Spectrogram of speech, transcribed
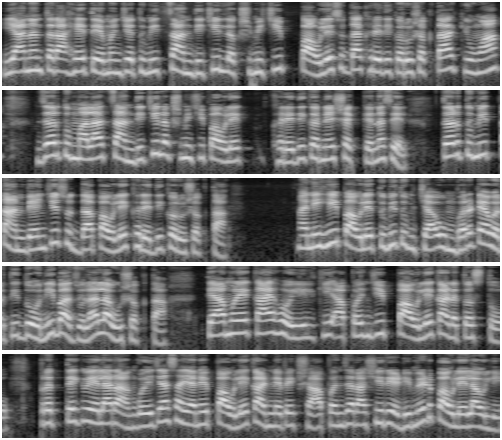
यानंतर आहे ते म्हणजे तुम्ही चांदीची लक्ष्मीची पावलेसुद्धा खरेदी करू शकता किंवा जर तुम्हाला चांदीची लक्ष्मीची पावले खरेदी करणे शक्य नसेल तर तुम्ही तांब्यांची सुद्धा पावले खरेदी करू शकता. आणि ही पावले तुम्ही तुमच्या उंबरट्यावरती दोन्ही बाजूला लावू शकता. त्यामुळे काय होईल की आपण जी पावले काढत असतो प्रत्येक वेळेला रांगोळीच्या साह्याने पावले काढण्यापेक्षा आपण जर अशी रेडीमेड पावले लावली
